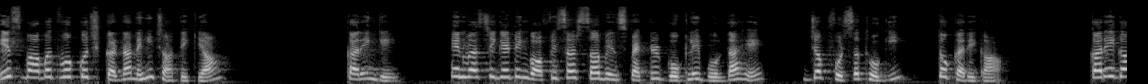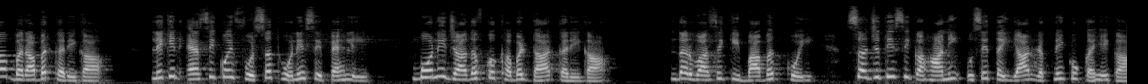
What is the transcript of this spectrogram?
इस बाबत वो कुछ करना नहीं चाहते क्या? करेंगे। Investigating officer sub inspector Gokhale बोलता है, जब फुर्सत होगी तो करेगा। करेगा, बराबर करेगा। लेकिन ऐसी कोई फुर्सत होने से पहले बोनी जादव को खबरदार करेगा। दरवाजे की बाबत कोई सजती सी कहानी उसे तैयार रखने को कहेगा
